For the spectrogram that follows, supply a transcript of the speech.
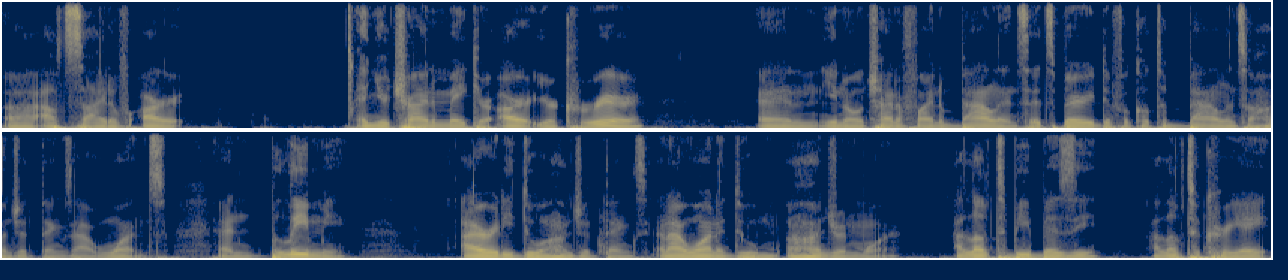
uh, outside of art and you're trying to make your art your career and you know trying to find a balance. It's very difficult to balance a hundred things at once. And believe me i already do a hundred things and i want to do a hundred more. I love to be busy. I love to create.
